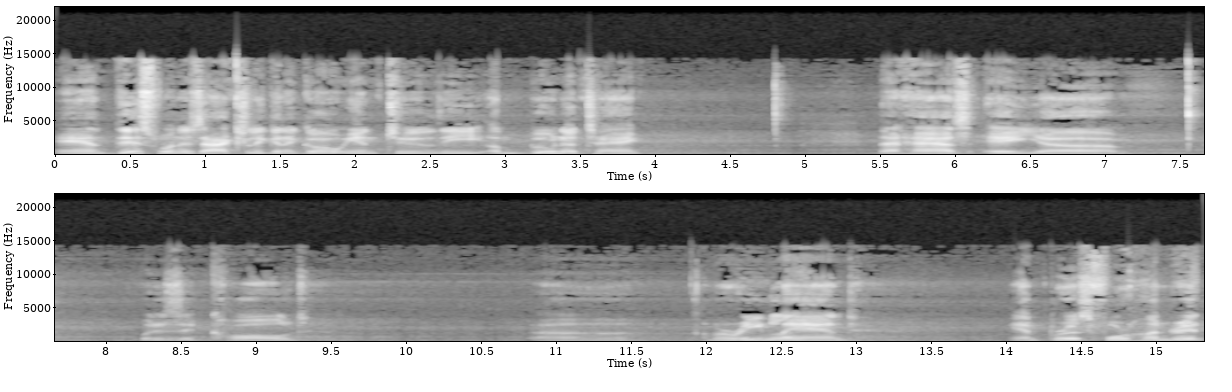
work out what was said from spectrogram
And this one is actually going to go into the Mbuna tank that has a, uh, what is it called? Uh, a Marineland Empress 400.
